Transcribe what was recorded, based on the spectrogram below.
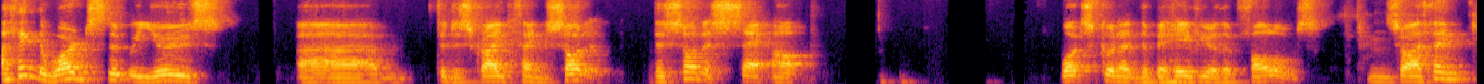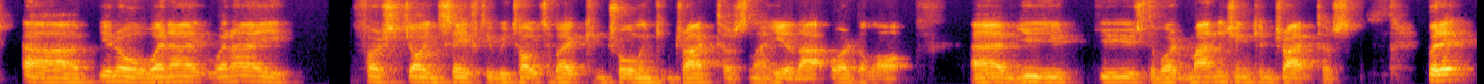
I think the words that we use um, to describe things sort of they sort of set up what's going to the behavior that follows. Mm. So I think uh, you know when I when I first joined safety, we talked about controlling contractors, and I hear that word a lot. Um, you you you use the word managing contractors, but it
